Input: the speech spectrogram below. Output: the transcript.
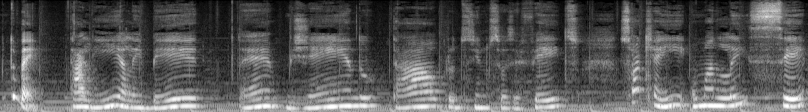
Muito bem, tá ali a lei B, né, vigendo, tal, produzindo seus efeitos. Só que aí uma lei C,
